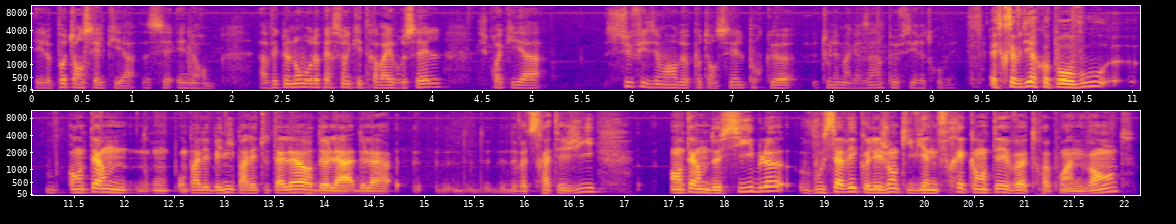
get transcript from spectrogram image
et le potentiel qu'il y a, c'est énorme. Avec le nombre de personnes qui travaillent à Bruxelles, je crois qu'il y a suffisamment de potentiel pour que tous les magasins peuvent s'y retrouver. Est-ce que ça veut dire que pour vous, euh, en termes, on, on parlait, Benny parlait tout à l'heure de la, de la, de votre stratégie. En termes de cible, vous savez que les gens qui viennent fréquenter votre point de vente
